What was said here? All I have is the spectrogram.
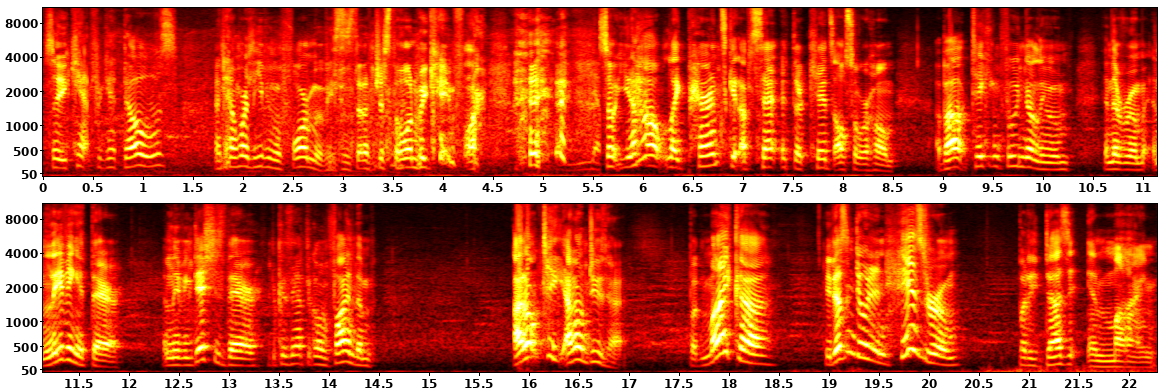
so you can't forget those. And now we're leaving with four movies instead of just the one we came for. so you know how like parents get upset if their kids also were home about taking food in their room in their room and leaving it there and leaving dishes there because they have to go and find them. I don't take I don't do that. But Micah, he doesn't do it in his room, but he does it in mine.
